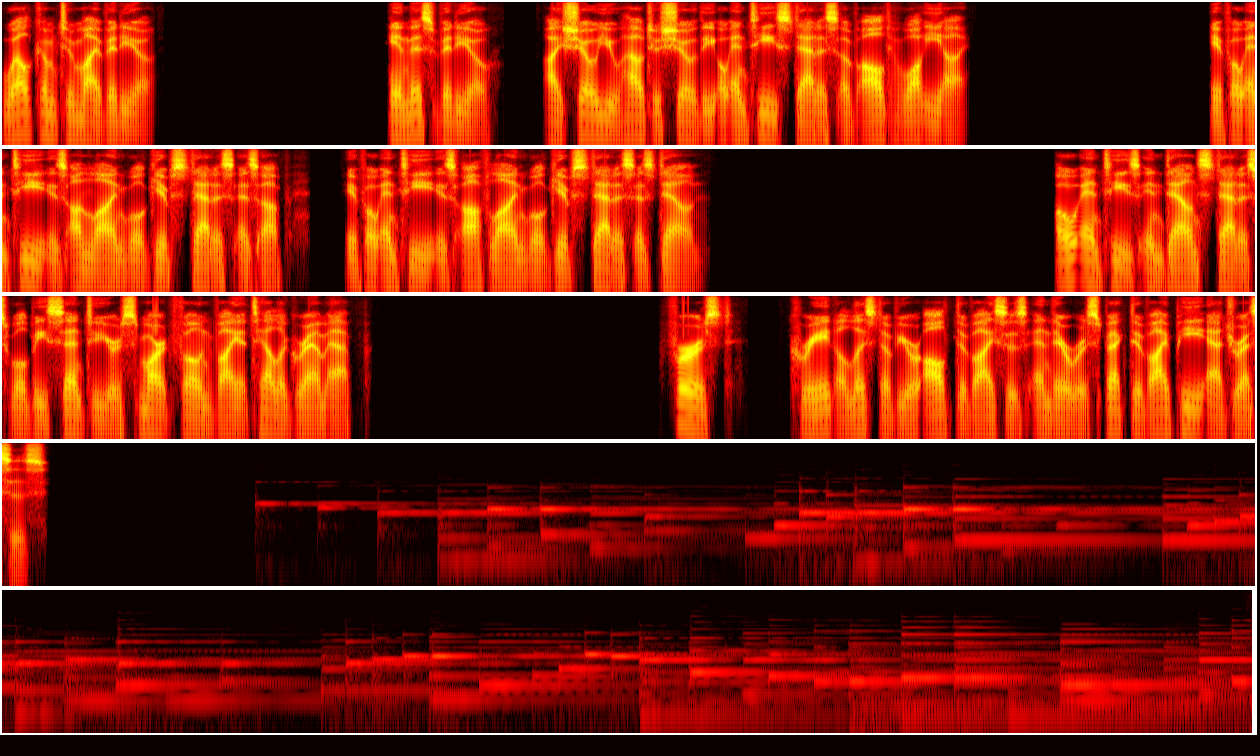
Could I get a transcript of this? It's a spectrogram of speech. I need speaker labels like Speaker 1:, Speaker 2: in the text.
Speaker 1: Welcome to my video. In this video, I show you how to show the ONT status of OLT Huawei. If ONT is online will give status as up, if ONT is offline will give status as down. ONTs in down status will be sent to your smartphone via Telegram app. First, create a list of your OLT devices and their respective IP addresses.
